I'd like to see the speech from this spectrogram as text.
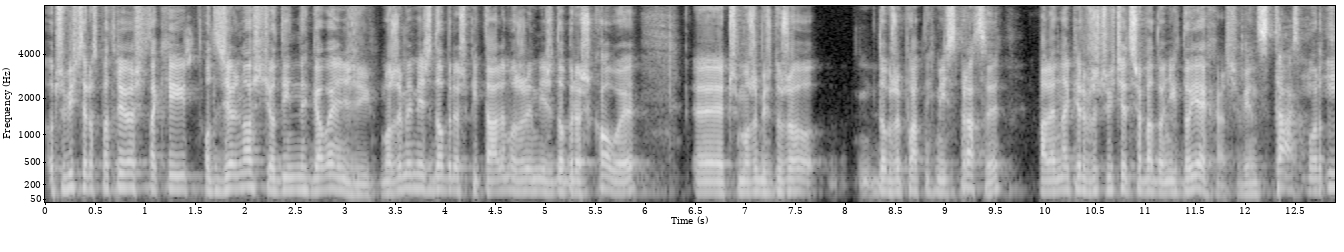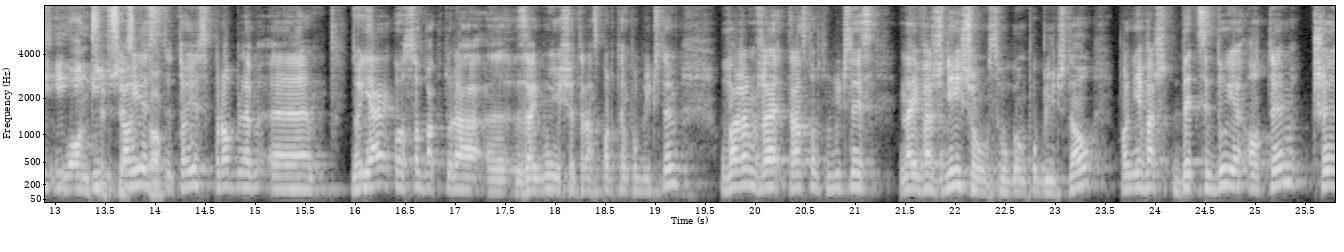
oczywiście rozpatrywać w takiej oddzielności od innych gałęzi. Możemy mieć dobre szpitale, możemy mieć dobre szkoły, czy może być dużo dobrze płatnych miejsc pracy, ale najpierw rzeczywiście trzeba do nich dojechać, więc transport Tak, i- i- łączy i wszystko. To jest, to jest problem. E, no ja, jako osoba, która e, zajmuje się transportem publicznym, uważam, że transport publiczny jest najważniejszą usługą publiczną, ponieważ decyduje o tym, czy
